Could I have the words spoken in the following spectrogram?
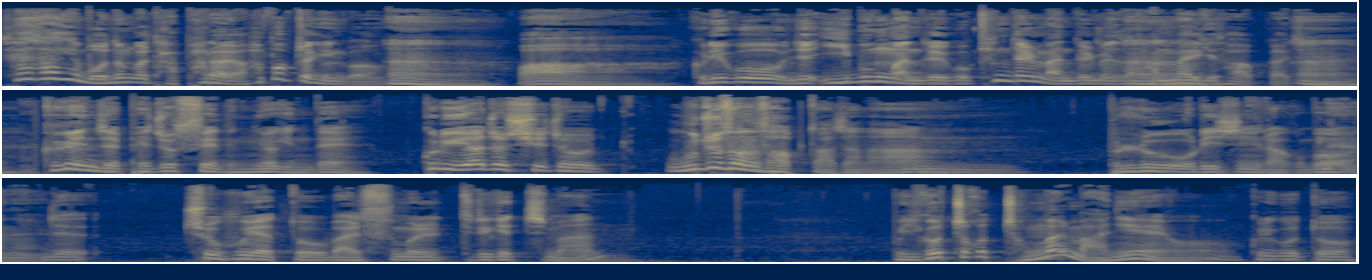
세상의 모든 걸 다 팔아요. 합법적인 거. 어. 와. 그리고 이제 e-book 만들고 킨들 만들면서 어. 단말기 사업까지. 어. 그게 이제 베조스의 능력인데. 그리고 이 아저씨 저 우주선 사업도 하잖아. 음. 블루 오리진이라고 뭐 네네. 이제 추후에 또 말씀을 드리겠지만 음. 뭐 이것저것 정말 많이 해요. 그리고 또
